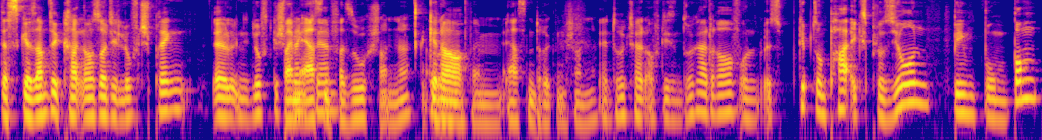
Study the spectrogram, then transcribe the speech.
Das gesamte Krankenhaus sollte in die Luft sprengen, äh, in die Luft gesprengt beim ersten werden. Versuch schon, ne? Also Genau. Beim ersten Drücken schon, ne? Er drückt halt auf diesen Drücker drauf und es gibt so ein paar Explosionen. Bim, bum, bum.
